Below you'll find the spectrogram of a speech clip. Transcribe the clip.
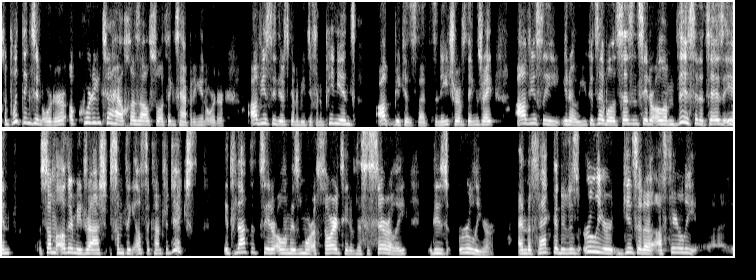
to put things in order according to how Chazal saw things happening in order. Obviously, there's going to be different opinions uh, because that's the nature of things, right? Obviously, you know, you could say, well, it says in Seder Olam this, and it says in some other midrash something else that contradicts. It's not that Seder Olam is more authoritative necessarily, it is earlier. And the fact that it is earlier gives it a, a fairly, uh,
